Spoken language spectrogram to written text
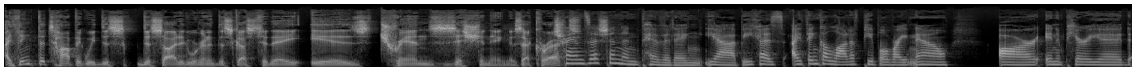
I think the topic we dis- decided we're going to discuss today is transitioning. Is that correct? Transition and pivoting. Yeah, because I think a lot of people right now, are in a period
